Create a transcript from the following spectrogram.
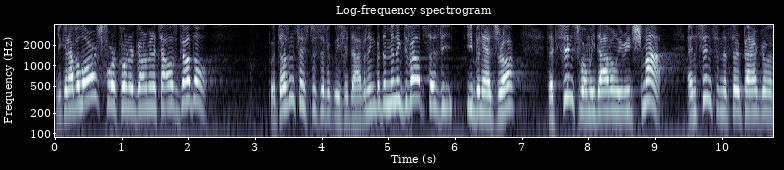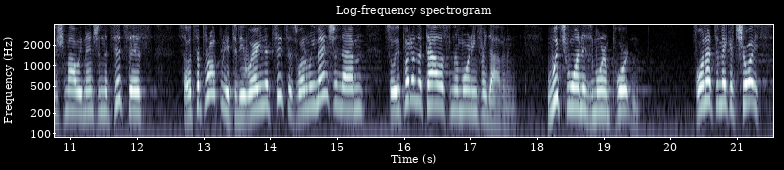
You can have a large four-cornered garment, a talus gadol. But it doesn't say specifically for davening. But the minhag develops, says the Ibn Ezra, that since when we daven we read Shema, and since in the third paragraph of Shema we mention the tzitzis, so it's appropriate to be wearing the tzitzis when we mention them. So we put on the talus in the morning for davening. Which one is more important? If one had to make a choice,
